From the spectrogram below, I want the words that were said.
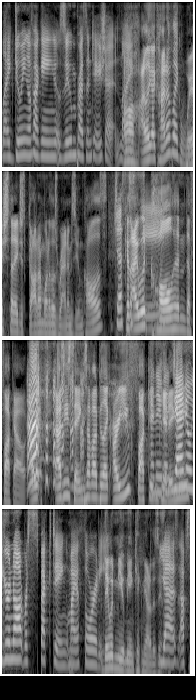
Like doing a fucking Zoom presentation. Oh, like Oh, I like. I kind of like wish that I just got on one of those random Zoom calls Just because I would see. call him the fuck out would- as he's saying stuff. I'd be like, "Are you fucking and kidding like, Daniel, me?" you're not respecting my authority. They would mute me and kick me out of the Zoom. Yes, absolutely.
